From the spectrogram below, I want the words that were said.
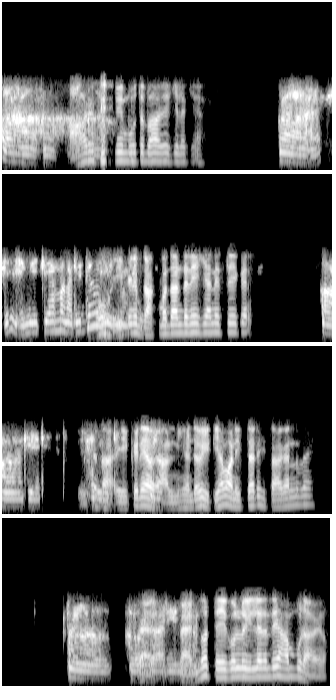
ආ ආ ආර්ය පිට්ඨිභූත භාවය කියලා කියන්නේ එහෙම කියම හරිද? ඔව් ඒකනේ බ්‍රහ්ම දණ්ඩනය කියන්නේත් ඒකනේ. ආ හරි හරි. ඒක ඒකනේ අනිහඬව හිටියම අනිත්යට හිතා ගන්න බෑ. බැලුවොත් ඒගොල්ලෝ ඉල්ලන දේ හම්බුණා වෙනවා.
